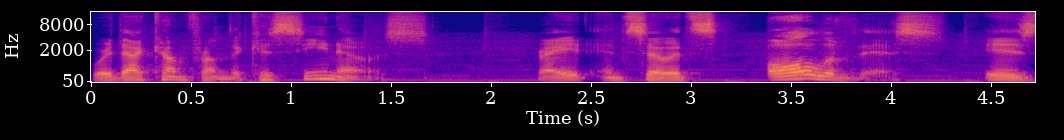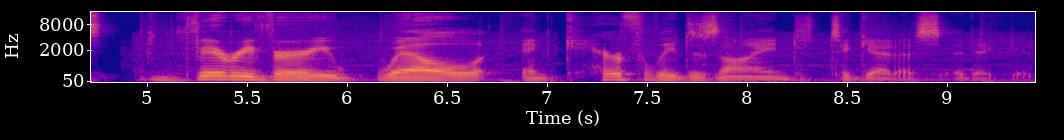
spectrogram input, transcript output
where'd that come from? The casinos right? And so it's all of this is very very well and carefully designed to get us addicted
